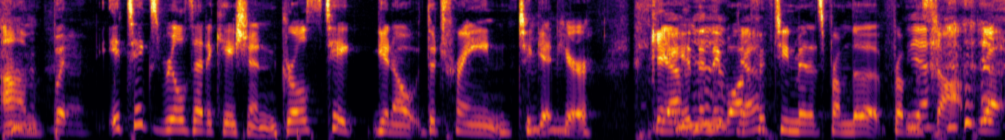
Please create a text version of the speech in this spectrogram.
Um, but it takes real dedication. Girls take you know the train to get here, okay, and then they walk Yeah. 15 minutes from the from Yeah. the stop. Yeah.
